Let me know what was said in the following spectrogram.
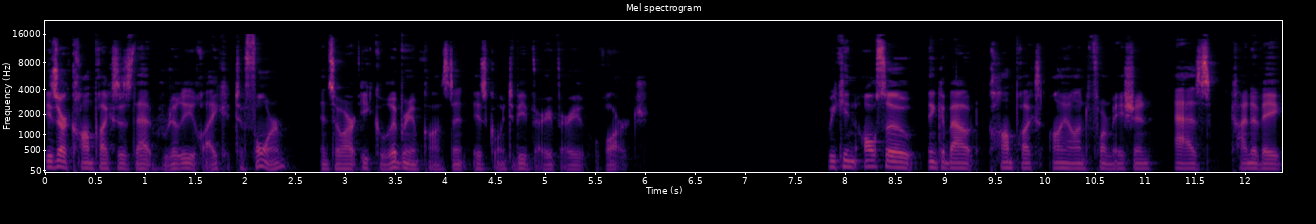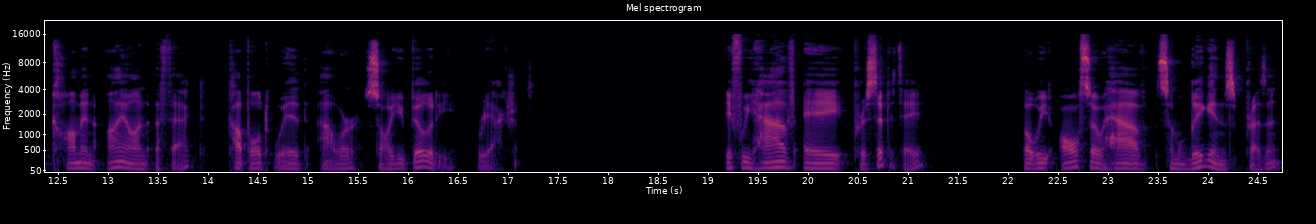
These are complexes that really like to form, and so our equilibrium constant is going to be very, very large. We can also think about complex ion formation as kind of a common ion effect coupled with our solubility reactions. If we have a precipitate, but we also have some ligands present,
